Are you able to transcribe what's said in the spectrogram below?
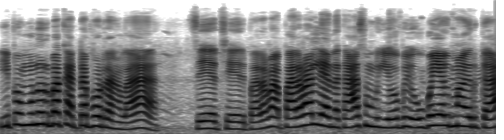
இப்போ முந்நூறுரூபா கரெக்டாக போடுறாங்களா? சரி சரி. பரவா பரவாயில்லையா. அந்த காசு உங்களுக்கு உப உபயோகமாக இருக்கா?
